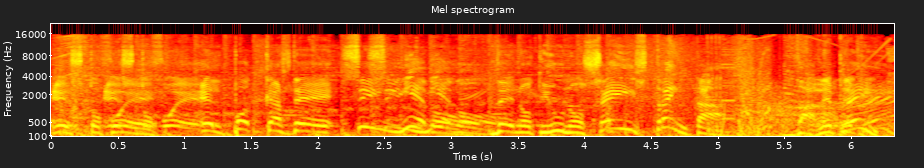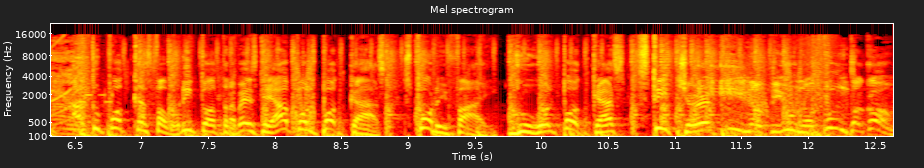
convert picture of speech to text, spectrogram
Esto fue, el podcast de Sin, miedo, de Noti1630. Dale play a tu podcast favorito a través de Apple Podcasts, Spotify, Google Podcasts, Stitcher y notiuno.com.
